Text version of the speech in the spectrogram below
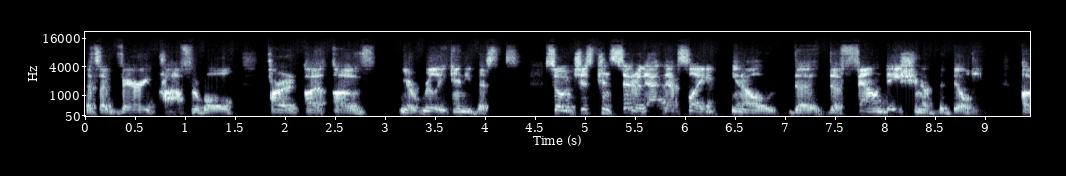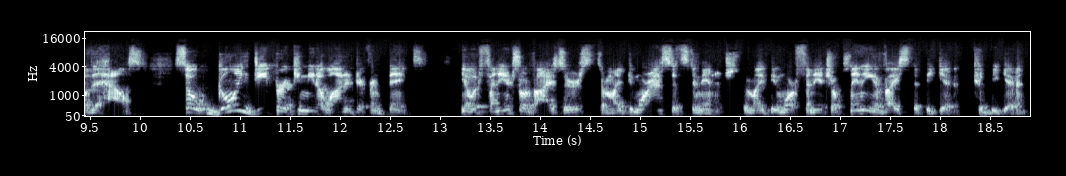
That's a very profitable part of, of you know, really any business. So just consider that. That's like, you know, the, the foundation of the building of the house. So going deeper can mean a lot of different things. You know, with financial advisors, there might be more assets to manage. There might be more financial planning advice that be given, could be given.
